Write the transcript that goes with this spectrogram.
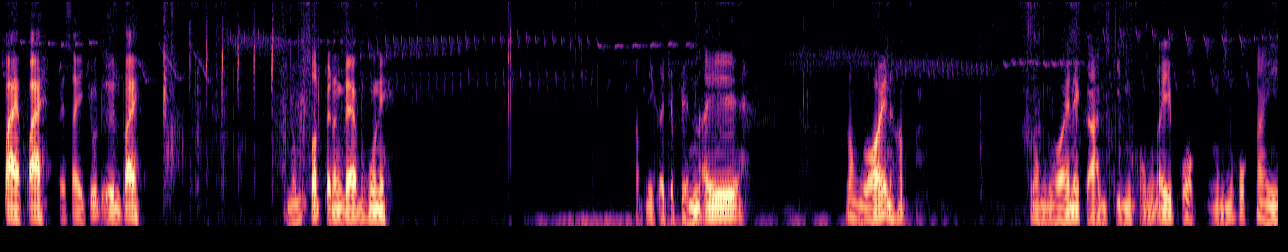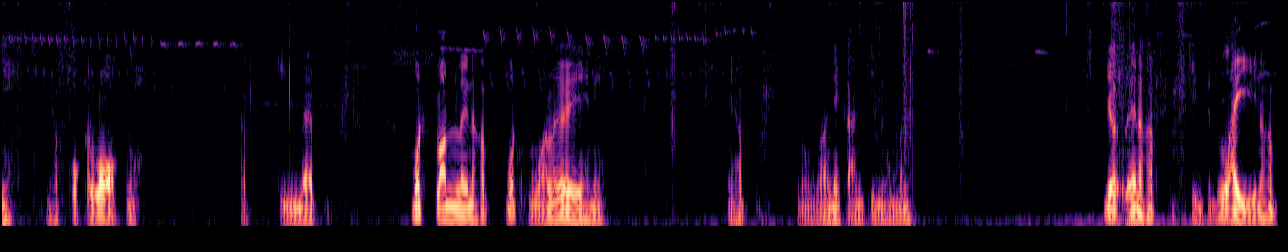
ไปไปไปใส่จุดอื่นไป นมสดไปตั้งแต่บุนี่ครับนี่ก็จะเป็นไอ้หลองร้อยนะครับหลองร้อยในการกินของไอ้พวกหนูพวกในนะครับพวกกระรอกนี่ครับกินแบบมดปลอนเลยนะครับ มดหัวเลยนี่นี่ครับหลองร้อยในการกินของมัน เยอะเลยนะครับ กินเป็นไล่นะครับ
